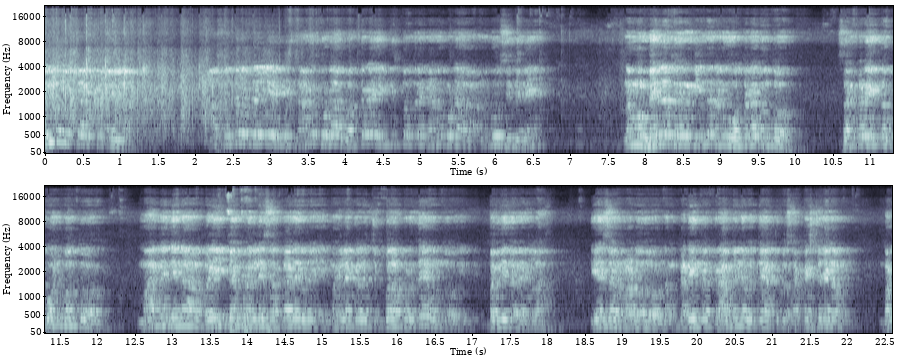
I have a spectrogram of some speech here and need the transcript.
ಎಲ್ಲೂ ಕಾರ್ಯಕ್ರಮ ಇಲ್ಲ ಆ ಸಂದರ್ಭದಲ್ಲಿ ನಾನು ಕೂಡ ಒತ್ತಡ ಹೆಂಗಿತ್ತು ಅಂದ್ರೆ ನಾನು ಕೂಡ ಅನುಭವಿಸಿದ್ದೀನಿ. ನಮ್ಮ ಮೇಲಧಿಕಾರಿಗಳಿಂದ ನನಗೆ ಒತ್ತಡ ಬಂತು. ಸರ್ಕಾರದಿಂದ ಫೋನ್ ಬಂತು. ಮಾರನೇ ದಿನ ಬಳಿ ಪೇಪರಲ್ಲಿ ಸರ್ಕಾರಿ ಮಹಿಳಾ ಕಾಲೇಜ್ ಚಿಕ್ಕಬಳ್ಳಾಪುರದೇ ಒಂದು ಬರೆದಿದ್ದಾರೆ ಎಲ್ಲ. ಏನು ಸರ್ ಮಾಡೋದು? ನಮ್ಮ ಕಡೆಯಿಂದ ಗ್ರಾಮೀಣ ವಿದ್ಯಾರ್ಥಿಗಳು ಸಾಕಷ್ಟು ಜನ, ಬಡ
